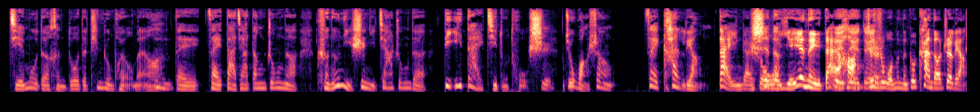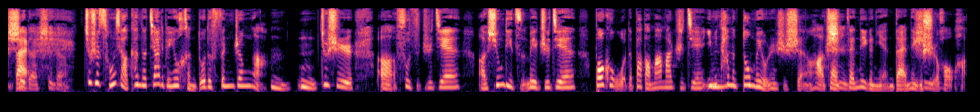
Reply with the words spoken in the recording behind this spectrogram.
节目的很多的听众朋友们啊，嗯。在在大家当中呢，可能你是你家中的第一代基督徒，是。就往上再看两代，应该说是我爷爷那一代哈，对对对。就是我们能够看到这两代，是的，是的，就是从小看到家里边有很多的纷争啊，嗯。嗯，就是呃父子之间啊、呃兄弟姊妹之间，包括我的爸爸妈妈之间，因为他们都没有认识神哈，在在那个年代那个时候哈，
